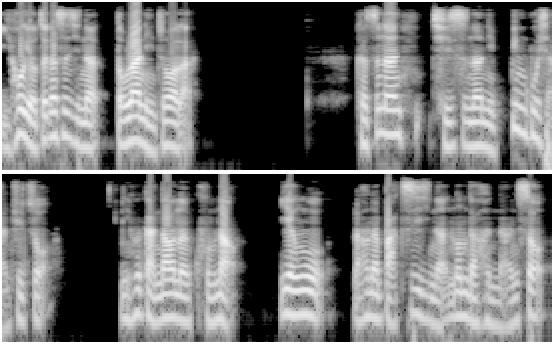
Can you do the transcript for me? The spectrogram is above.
以后有这个事情呢，都让你做了。可是呢，其实呢，你并不想去做，你会感到呢苦恼、厌恶，然后呢，把自己呢弄得很难受。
